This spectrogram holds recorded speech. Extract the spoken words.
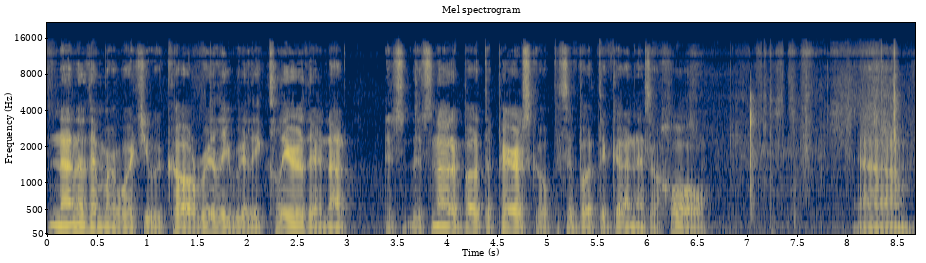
none of them are what you would call really, really clear. They're not. It's, it's not about the periscope. It's about the gun as a whole. Um,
